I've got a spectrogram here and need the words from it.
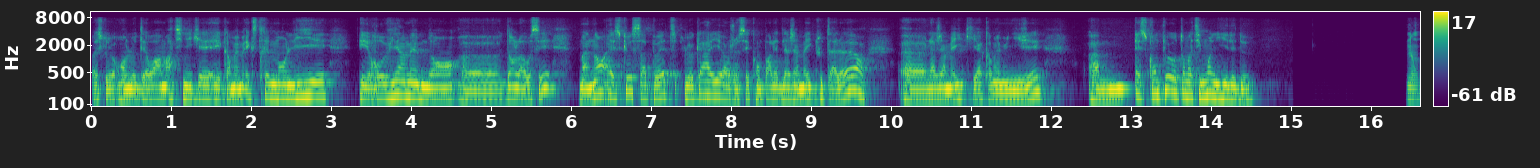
parce que le terroir martiniquais est quand même extrêmement lié et revient même dans, euh, dans l'AOC. Maintenant, est-ce que ça peut être le cas ailleurs? Je sais qu'on parlait de la Jamaïque tout à l'heure, euh, la Jamaïque qui a quand même une IG. Euh, est-ce qu'on peut automatiquement lier les deux? Non.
